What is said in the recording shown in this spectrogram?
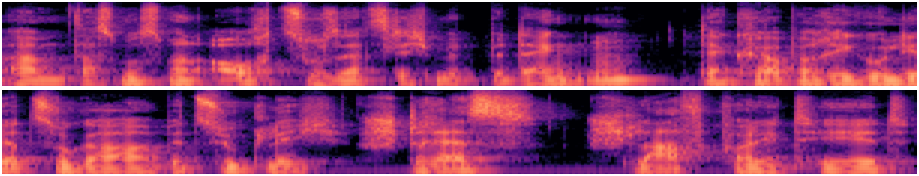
Ähm, das muss man auch zusätzlich mit bedenken. Der Körper reguliert sogar bezüglich Stress, Schlafqualität,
